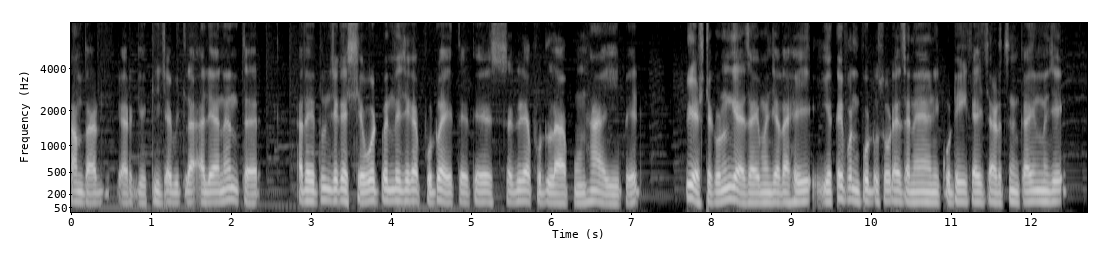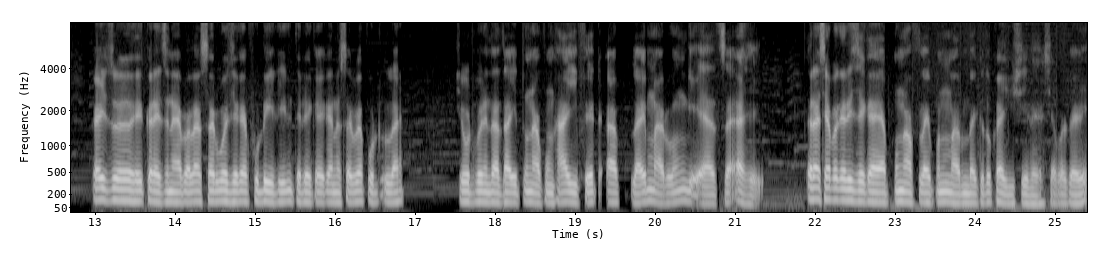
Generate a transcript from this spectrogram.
थांबता डायरेक्ट एकवीसच्या बीटला आल्यानंतर आता इथून जे काही शेवटपर्यंत जे काही फोटो आहेत तर ते सगळ्या फोटोला आपण हा इफेक्ट पी एस टी करून घ्यायचा आहे. म्हणजे आता हे एकही पण फोटो सोडायचा नाही आणि कुठेही काहीच अडचण काही म्हणजे काहीच हे करायचं नाही. आपल्याला सर्व जे काही फोटो येतील तर एका सर्व फोटोला शेवटपर्यंत आता इथून आपण हा इफेक्ट अप्लाय मारून घ्यायचा आहे. तर अशा प्रकारे जे काय आपण अप्लाय पण मारून दाखवतो काही विषय नाही अशा प्रकारे.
